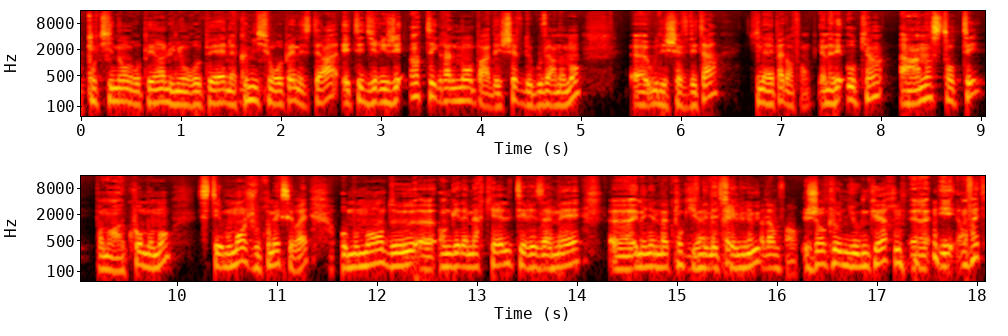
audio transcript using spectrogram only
continent européen, l'Union européenne, la Commission européenne, etc., étaient dirigés intégralement par des chefs de gouvernement euh, ou des chefs d'État qui n'avaient pas d'enfants. Il n'y en avait aucun à un instant T pendant un court moment. C'était au moment, je vous promets que c'est vrai, au moment de euh, Angela Merkel, Theresa May, euh, Emmanuel Macron qui venait d'être élu, Jean-Claude Juncker. Euh, et en fait,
